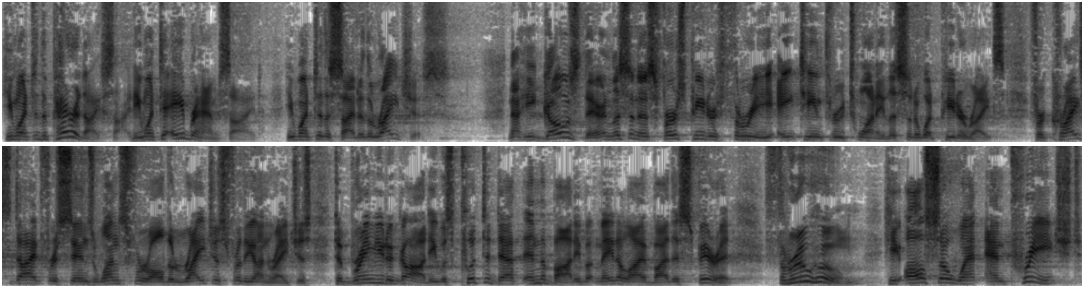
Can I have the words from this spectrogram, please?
He went to the paradise side. He went to Abraham's side. He went to the side of the righteous. Now he goes there and listen to this 1 Peter 3, 18 through 20. Listen to what Peter writes. For Christ died for sins once for all, the righteous for the unrighteous, to bring you to God. He was put to death in the body, but made alive by the Spirit, through whom he also went and preached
